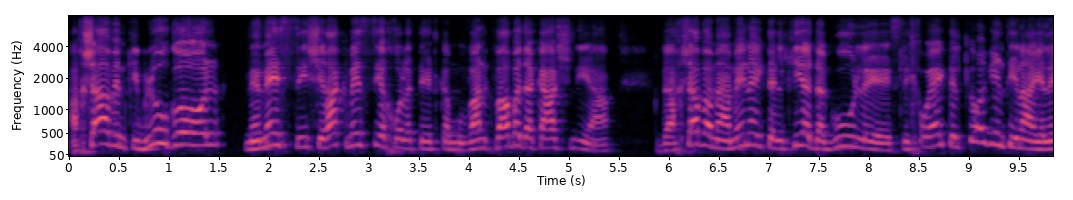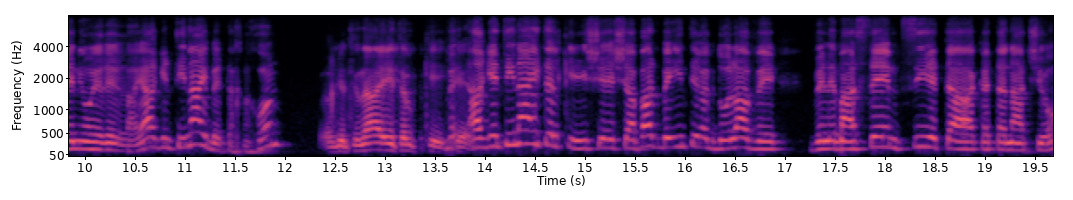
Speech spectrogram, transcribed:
עכשיו הם קיבלו גול ממסי, שרק מסי יכול לתת כמובן, כבר בדקה השנייה, ועכשיו המאמן האיטלקי הדגול, אה, סליחה, הוא היה איטלקי או ארגנטינאי, אלניו הררה? היה ארגנטינאי בטח, נכון? ארגנטינאי איטלקי, כן. ארגנטינאי איטלקי שעבד באינטר הגדולה ו... ולמעשה המציא את הקטנצ'יו.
